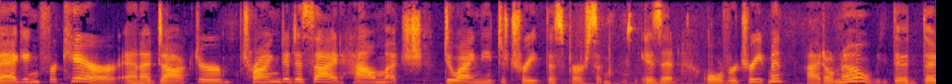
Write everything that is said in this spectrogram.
begging for care and a doctor trying to decide how much do I need to treat this person? Is it over treatment? I don't know. The, the,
